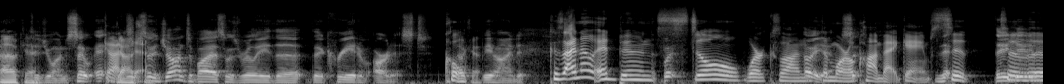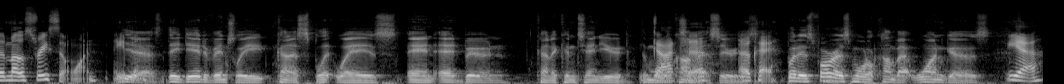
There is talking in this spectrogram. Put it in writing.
Okay. to join. So Gotcha. so John Tobias was really the the creative artist Cool. Okay. behind it. Because I know Ed Boon But- still works on Oh, yeah. the Mortal So- Kombat games Th- to, they to did- the most recent one. Even. Yes, they did eventually kind of split ways, and Ed Boon kind of continued the Mortal Gotcha. Kombat series. Okay. But as far as Mortal Kombat 1 goes, Yeah.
